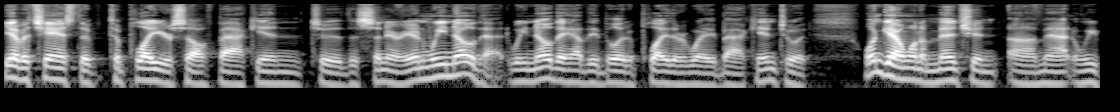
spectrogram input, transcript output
You have a chance to, to play yourself back into the scenario, and we know that. We know they have the ability to play their way back into it. One guy I want to mention, uh, Matt, and we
